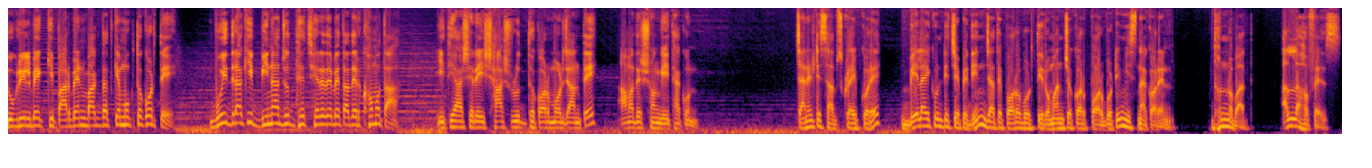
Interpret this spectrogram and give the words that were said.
তুগরিল বেগ কি পারবেন বাগদাদকে মুক্ত করতে? বুইদরা কি বিনা যুদ্ধে ছেড়ে দেবে তাদের ক্ষমতা? ইতিহাসের এই শ্বাসরুদ্ধ কর্মর জানতে আমাদের সঙ্গেই থাকুন। চ্যানেলটি সাবস্ক্রাইব করে বেল আইকনটি চেপে দিন যাতে পরবর্তী রোমাঞ্চকর পর্বটি মিস না করেন। ধন্যবাদ। আল্লাহ হাফেজ।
